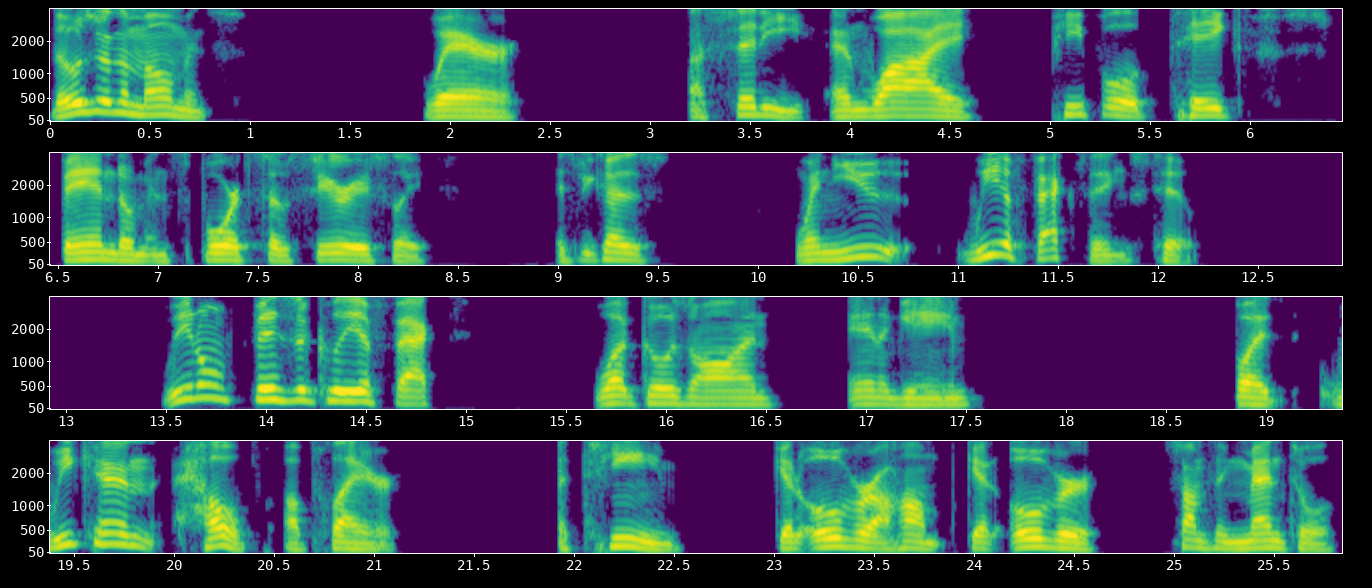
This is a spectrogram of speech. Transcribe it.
those are the moments where a city and why people take fandom and sports so seriously is because when you we affect things too. We don't physically affect what goes on in a game, but we can help a player, a team get over a hump, get over something mental.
